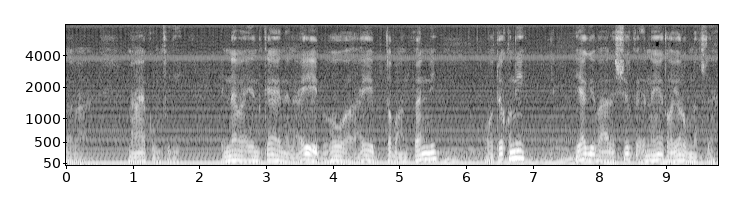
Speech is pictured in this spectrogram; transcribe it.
مع- معاكم في دي. إنما إن كان العيب هو عيب طبعا فني وتقني يجب على الشركة إن هي تغيره بنفسها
